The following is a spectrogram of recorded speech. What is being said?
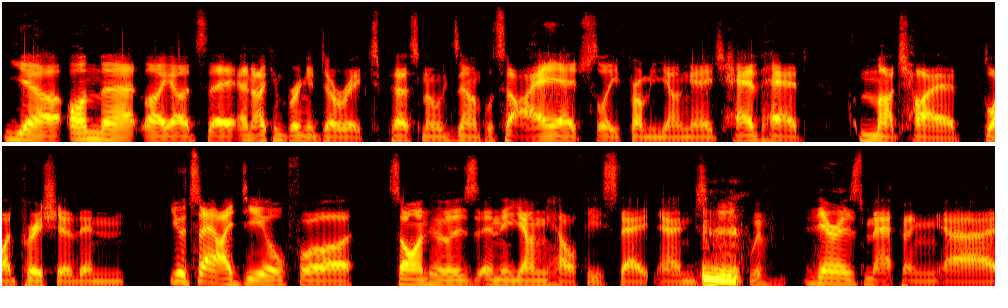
Yeah. on that, like I'd say, and I can bring a direct personal example. So I actually, from a young age, have had much higher blood pressure than you would say ideal for someone who is in a young, healthy state. And Mhm. with there is mapping. Uh,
